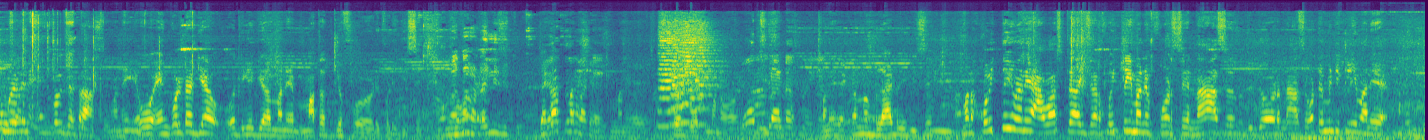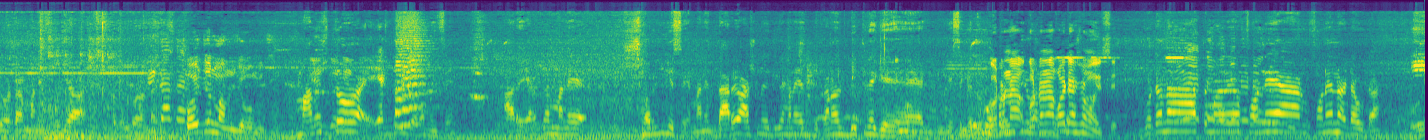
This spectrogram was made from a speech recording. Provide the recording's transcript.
সময় অ্যাঙ্গল যেটা আছে মানে ও অ্যাঙ্গলটা গিয়া ওদিকে গিয়া মানে মাথার দিকে ফরওয়ার্ড করে দিছে মানে শেষ মানে মানে ব্লাড আছে মানে হয়ে গেছে। মানে হইতেই মানে আওয়াজটা আইছে আর মানে পড়ছে না আছে জ্বর না আছে অটোমেটিকলি মানে জ্বরটা মানে কয়জন মানুষ জখম হয়েছে? মানুষ তো একদম রকম হয়েছে। আর একদম মানে সরি গেছে মানে দাঁড়ে আসলে এদিকে মানে দোকানের ভিতরে গেছে। ঘটনা ঘটনা কয়টার সময় হয়েছে? ঘটনা তোমার ফোনে আর ফোনে নয়টা ওটা। ওই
